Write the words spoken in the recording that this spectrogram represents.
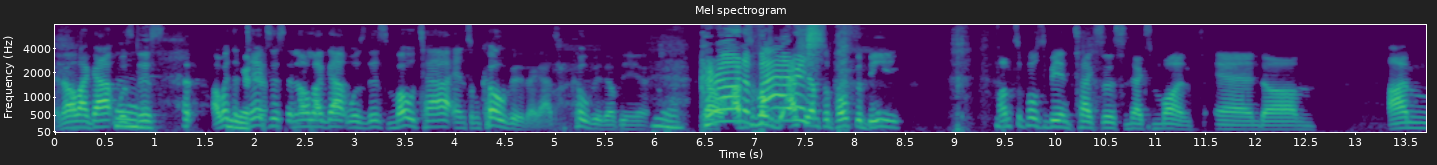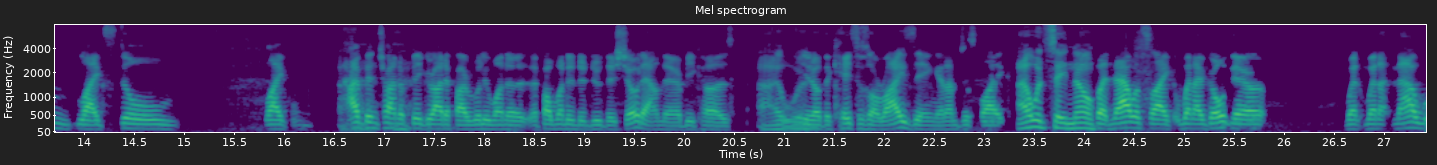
and all I got was this. I went to Yeah. Texas, and all I got was this bow tie and some COVID. I got some COVID up in here. Yeah. So I'm supposed to- actually, I'm supposed to be. I'm supposed to be in Texas next month, and um, I'm like still like I've been trying to figure out if I really want to if I wanted to do this show down there because I would. you know the cases are rising, and I'm just like, I would say no. but now it's like when I go there, when when I, now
